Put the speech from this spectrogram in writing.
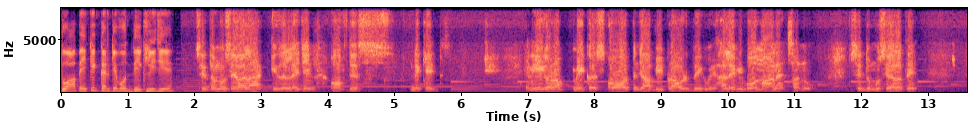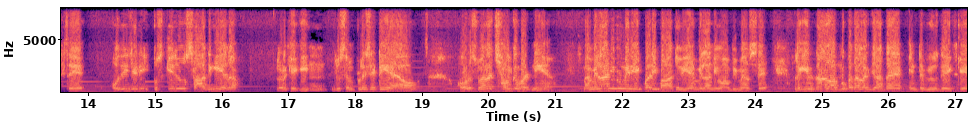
तो आप एक एक करके वो देख लीजिए Sidhu Moosewala is a legend of this decade and he gonna make us all Punjabi proud big way ਹਲੇ ਵੀ ਬਹੁਤ ਮਾਣ ਹੈ ਸਾਨੂੰ ਸਿੱਧੂ मूसेवाला ਤੇ ਤੇ ਉਹਦੀ ਜਿਹੜੀ उसकी जो सादगी है ना लड़के की जो सिंपलिसिटी है और उसमें ना छल कपट नहीं है मैं मिला नहीं हूँ मेरी एक बारी बात हुई है मिला नहीं हुआ अभी मैं उससे लेकिन इतना तो आपको पता लग जाता है इंटरव्यूज देख के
